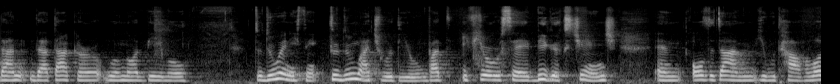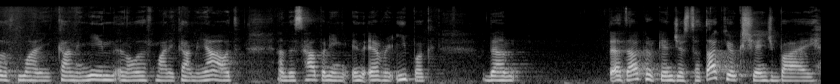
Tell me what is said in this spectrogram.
then the attacker will not be able to do anything, to do much with you. But if you're, say, a big exchange, and all the time you would have a lot of money coming in and a lot of money coming out, and this happening in every epoch, then the attacker can just attack your exchange by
